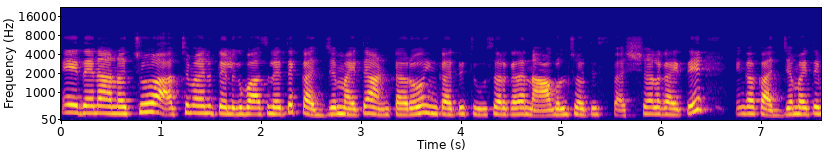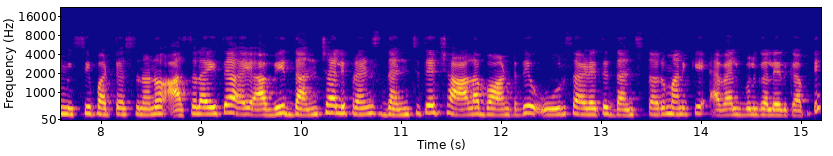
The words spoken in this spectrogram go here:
ఏదైనా అనొచ్చు. అచ్చమైన తెలుగు భాషలో అయితే కజ్జం అయితే అంటారు. ఇంకా అయితే చూసారు కదా నాగుల చవితి స్పెషల్గా అయితే ఇంకా కజ్జం అయితే మిక్సీ పట్టేస్తున్నాను. అసలు అయితే అవి దంచాలి ఫ్రెండ్స్. దంచితే చాలా బాగుంటుంది. ఊరు సైడ్ అయితే దంచుతారు. మనకి అవైలబుల్గా లేదు కాబట్టి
